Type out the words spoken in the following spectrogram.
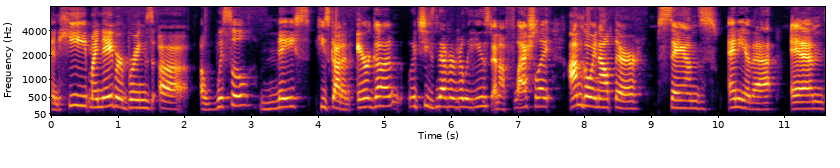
And he, my neighbor, brings a, a whistle, mace. He's got an air gun, which he's never mm-hmm. really used, and a flashlight. I'm going out there, sans any of that. And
